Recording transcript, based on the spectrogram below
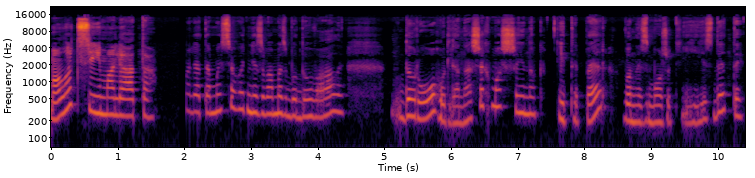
Молодці малята. Малята, ми сьогодні з вами збудували дорогу для наших машинок. І тепер вони зможуть їздити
